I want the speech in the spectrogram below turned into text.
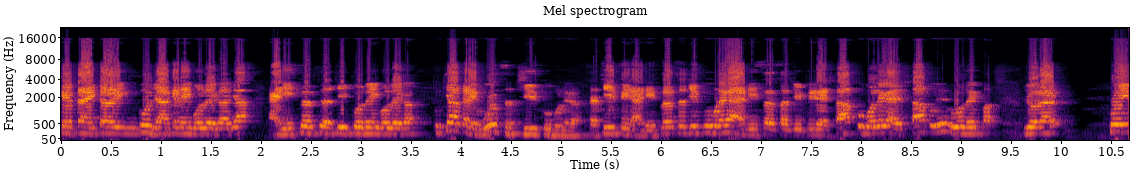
टेपराइटर इनको जाके नहीं बोलेगा या एडिशनल सचिव को नहीं बोलेगा। तो क्या करे? वो सचिव को बोलेगा। सचिव फिर एडिशनल सचिव को बोलेगा एडिशनल सचिव फिर स्टाफ को बोलेगा स्टाफ वो नहीं जो कोई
